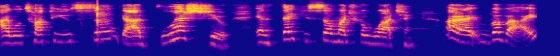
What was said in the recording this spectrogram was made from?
I will talk to you soon. God bless you. And thank you so much for watching. All right. Bye bye.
